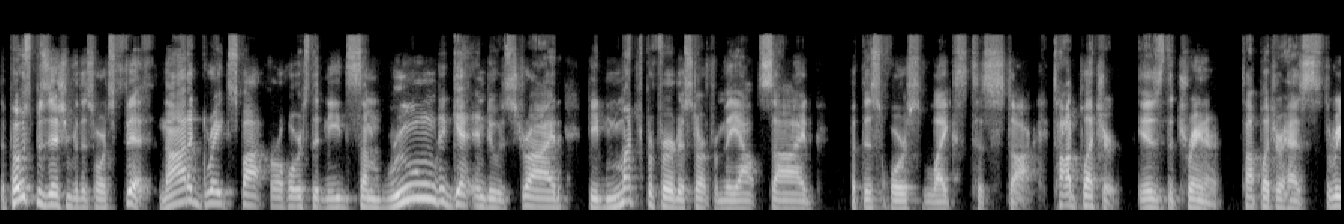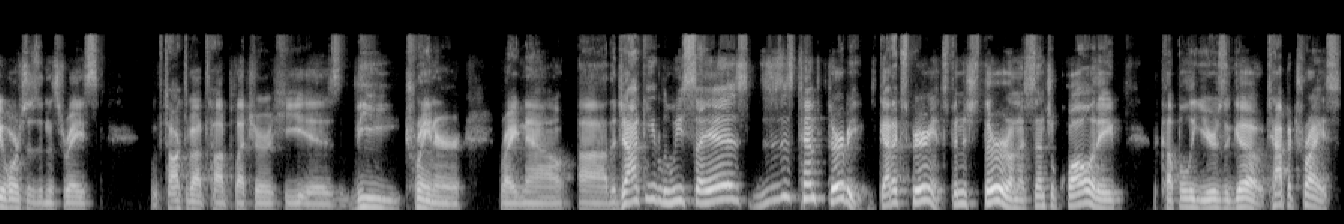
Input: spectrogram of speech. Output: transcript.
The post position for this horse, fifth, not a great spot for a horse that needs some room to get into his stride. He'd much prefer to start from the outside, but this horse likes to stalk. Todd Pletcher is the trainer. Todd Pletcher has three horses in this race. We've talked about Todd Pletcher. He is the trainer right now. Uh, the jockey, Luis Saez, this is his 10th Derby. He's got experience, finished third on Essential Quality a couple of years ago. Tapit Trice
